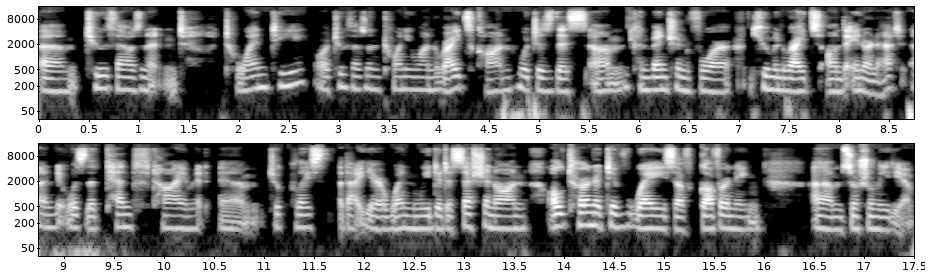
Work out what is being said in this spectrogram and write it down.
um, 2020 or 2021 RightsCon, which is this um, convention for human rights on the internet. And it was the 10th time it um, took place that year when we did a session on alternative ways of governing um, social media.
